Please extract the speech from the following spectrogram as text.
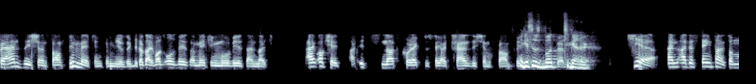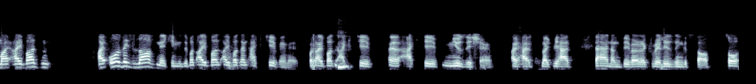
transitioned from filmmaking to music because I was always uh, making movies and like, I, okay, it's not correct to say I transitioned from. I guess it was both together. Yeah, and at the same time, so my I wasn't I always loved making music, but I was I wasn't active in it. But I was mm-hmm. active uh, active musician. I had like we had band and we were like releasing stuff. So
